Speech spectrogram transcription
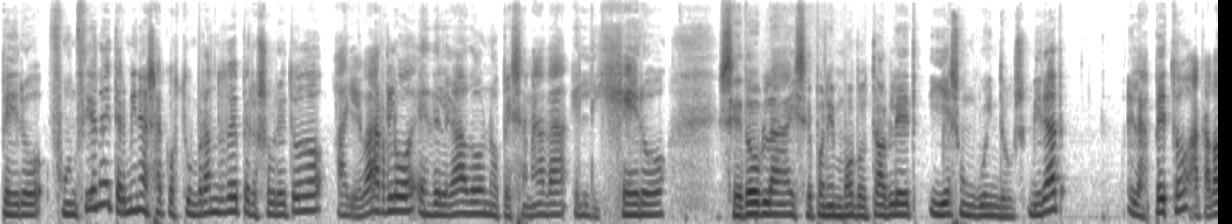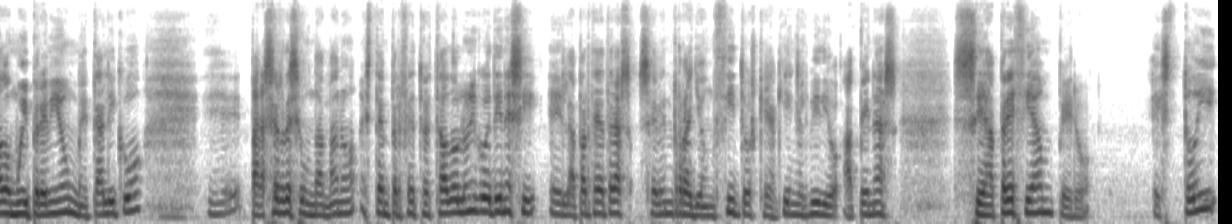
pero funciona y terminas acostumbrándote, pero sobre todo a llevarlo, es delgado, no pesa nada, es ligero, se dobla y se pone en modo tablet y es un Windows. Mirad el aspecto, acabado muy premium, metálico, eh, para ser de segunda mano está en perfecto estado. Lo único que tiene si en la parte de atrás se ven rayoncitos que aquí en el vídeo apenas se aprecian, pero estoy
